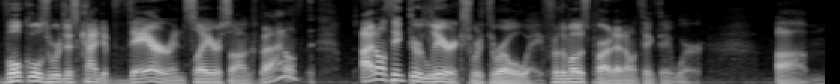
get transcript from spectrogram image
vocals were just kind of there in Slayer songs, but I don't I don't think their lyrics were throwaway. For the most part, I don't think they were. Um,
